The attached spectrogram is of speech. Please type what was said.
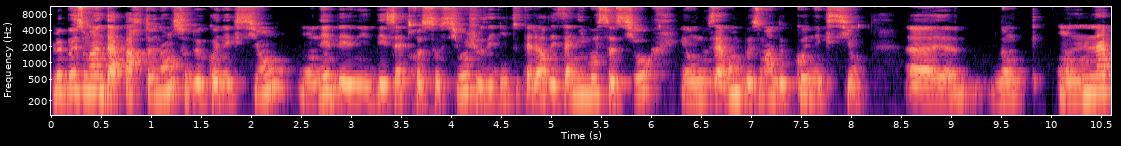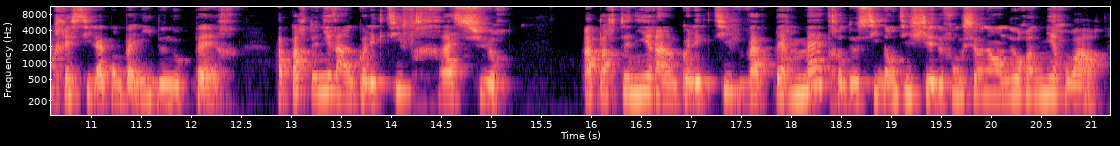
Le besoin d'appartenance ou de connexion, on est des, êtres sociaux, je vous ai dit tout à l'heure, des animaux sociaux, et nous avons besoin de connexion. Euh, donc, on apprécie la compagnie de nos pères. Appartenir à un collectif rassure. Appartenir à un collectif va permettre de s'identifier, de fonctionner en neurones miroir,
